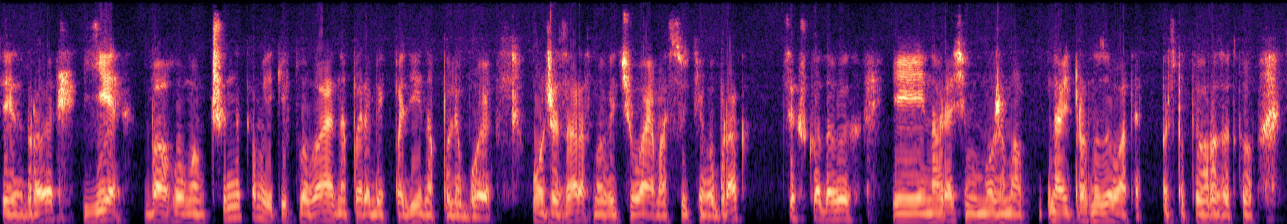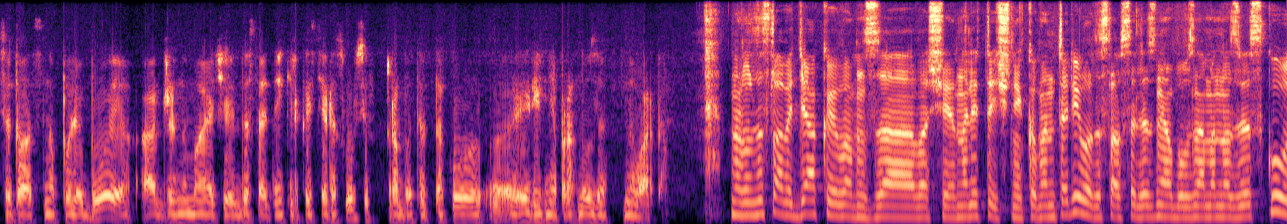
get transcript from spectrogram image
цієї зброї є вагомим чинником, який впливає на перебіг подій на полі бою. Отже, зараз ми відчуваємо суттєвий брак цих складових, і навряд чи ми можемо навіть прогнозувати перспективу розвитку ситуації на полі бою, адже не маючи достатньої кількості ресурсів, робити такого е, рівня прогнози не варто. Ну, Владиславе, дякую вам за ваші аналітичні коментарі. Владислав Селязньов був з нами на зв'язку.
